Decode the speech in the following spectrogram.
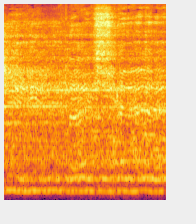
Чилаще.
